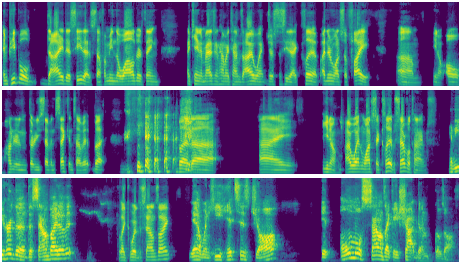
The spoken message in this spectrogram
and people die to see that stuff. I mean, the Wilder thing. I can't imagine how many times I went just to see that clip. I didn't watch the fight. Um, you know, all 137 seconds of it, but but uh, I, you know, I went and watched the clip several times. Have you heard the the soundbite of it? Like what it sounds like. Yeah, when he hits his jaw, it almost sounds like a shotgun goes off,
